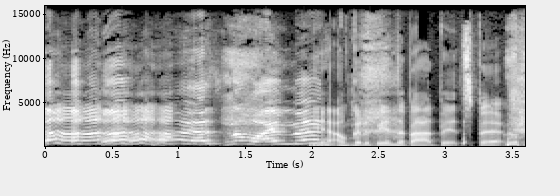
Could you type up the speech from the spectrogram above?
That's not what I meant. Yeah, I'm going to be in the bad bits, but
